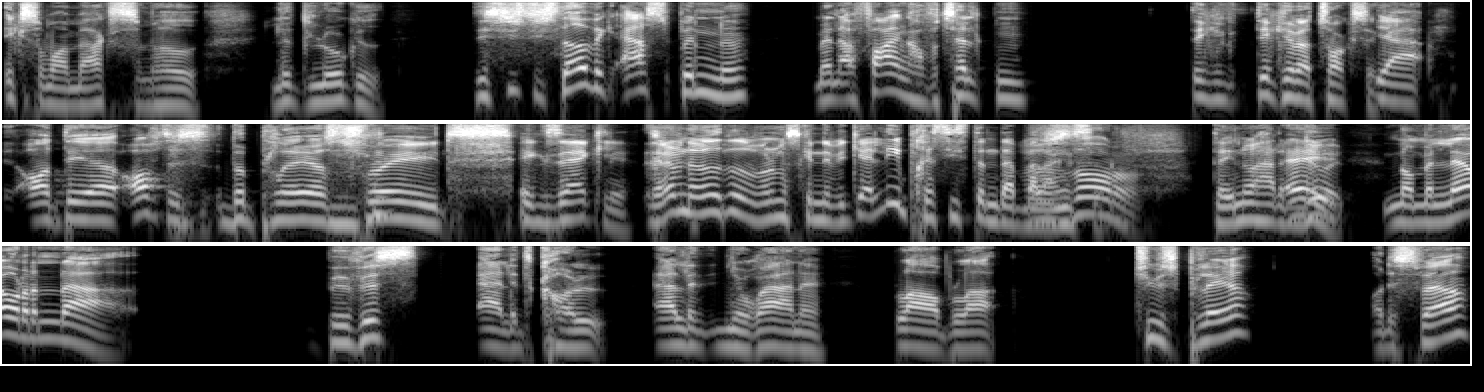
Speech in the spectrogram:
ikke så meget opmærksomhed, lidt lukket, det synes de stadigvæk er spændende, men erfaring har fortalt dem, det kan, det kan være toxic. Ja, Og det er oftest the player's trade. exactly. Det er dem, der ved, hvordan man skal navigere lige præcis den der balance. Forstår du? They know how to do Hey, it. når man laver den der bevidst er lidt kold, er lidt ignorerende, bla bla, typisk player, og desværre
